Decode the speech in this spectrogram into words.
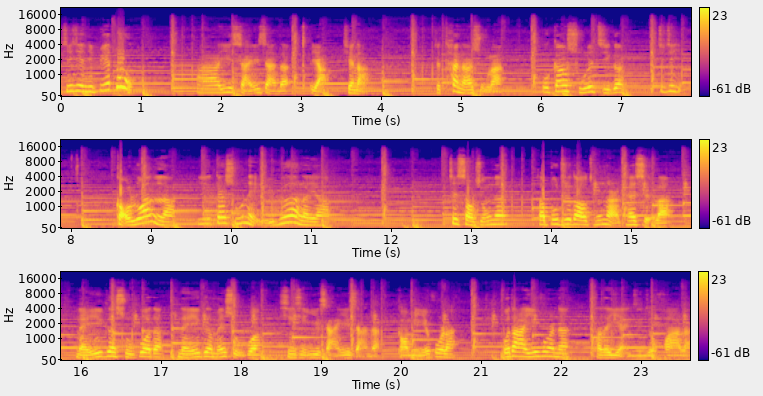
星星，你别动！啊，一闪一闪的。哎呀，天哪，这太难数了。我刚数了几个，这这搞乱了。你该数哪一个了呀？这小熊呢，它不知道从哪儿开始了。哪一个数过的，哪一个没数过？星星一闪一闪的，搞迷糊了。不大一会儿呢，他的眼睛就花了，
